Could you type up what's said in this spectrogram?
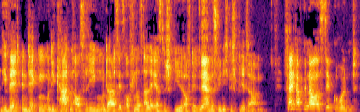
die Welt entdecken und die Karten auslegen. Und da ist jetzt auch schon das allererste Spiel auf der Liste, ja. das wir nicht gespielt haben. Vielleicht auch genau aus dem Grund.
